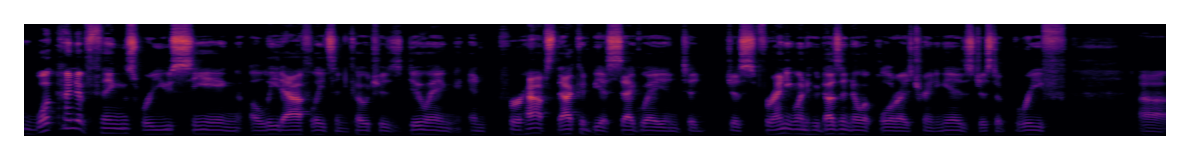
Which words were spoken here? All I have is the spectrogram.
what kind of things were you seeing elite athletes and coaches doing? And perhaps that could be a segue into just for anyone who doesn't know what polarized training is, just a brief uh,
